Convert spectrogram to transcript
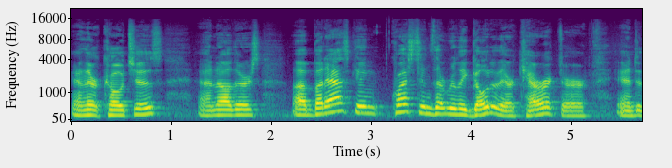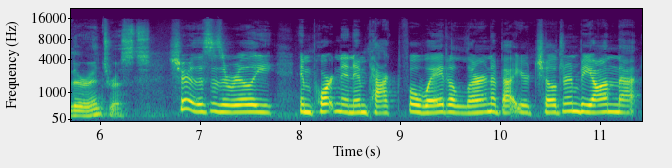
and their coaches and others, uh, but asking questions that really go to their character and to their interests. Sure, this is a really important and impactful way to learn about your children beyond that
